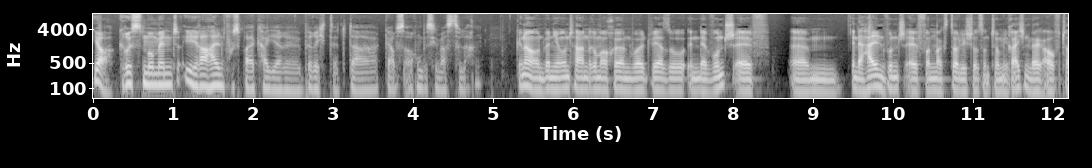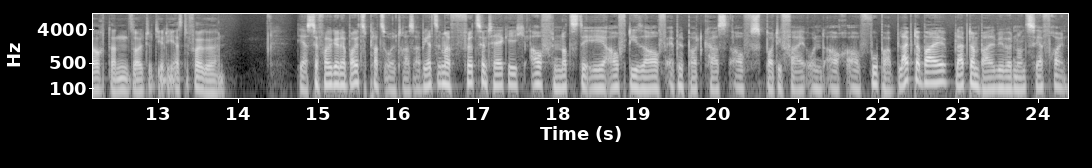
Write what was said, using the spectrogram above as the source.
ja, größten Moment ihrer Hallenfußballkarriere berichtet. Da gab es auch ein bisschen was zu lachen. Genau, und wenn ihr unter anderem auch hören wollt, wer so in der Wunschelf ähm, in der Hallenwunschelf von Max Dollischus und Tommy Reichenberg auftaucht, dann solltet ihr die erste Folge hören. Die erste Folge der Bolzplatz Ultras. Aber jetzt immer 14-tägig auf notz.de, auf dieser, auf Apple Podcast, auf Spotify und auch auf FUPA. Bleibt dabei, bleibt am Ball, wir würden uns sehr freuen.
